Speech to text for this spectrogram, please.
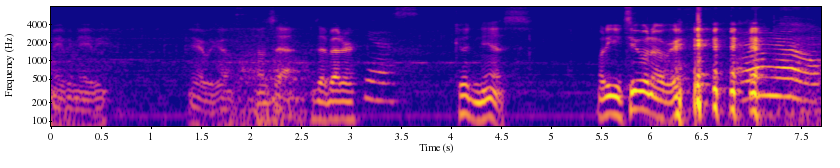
Maybe, maybe. There we go. How's that? Is that better? Yes. Goodness. What are you doing over here? I don't know.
